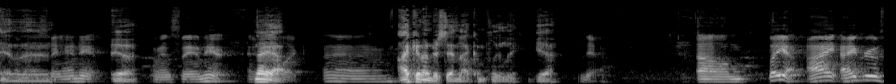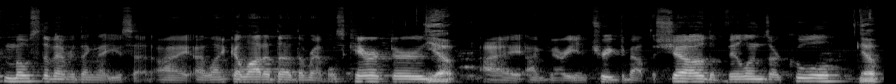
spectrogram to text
And I'm then stand here, yeah, I'm gonna stand here. And No, yeah. like, uh, I can understand So- that completely. Yeah. yeah. Um, but yeah, I, I agree with most of everything that you said. I, I like a lot of the, the rebels characters. Yep. I, I'm very intrigued about the show. The villains are cool. Yep.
